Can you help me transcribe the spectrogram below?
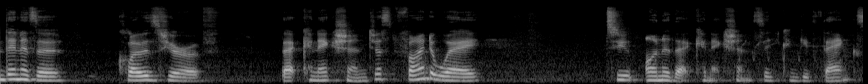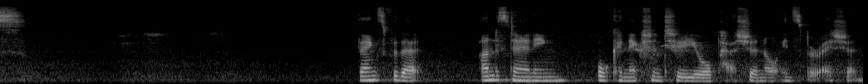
And then, as a closure of that connection, just find a way to honor that connection so you can give thanks. Thanks for that understanding or connection to your passion or inspiration.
